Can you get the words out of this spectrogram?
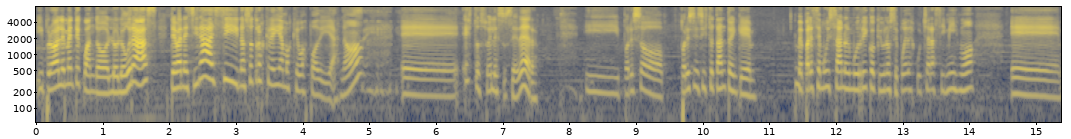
y probablemente cuando lo lográs, te van a decir, ah, sí, nosotros creíamos que vos podías, ¿no? Eh, esto suele suceder. Y por eso, por eso insisto tanto en que me parece muy sano y muy rico que uno se pueda escuchar a sí mismo Eh,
